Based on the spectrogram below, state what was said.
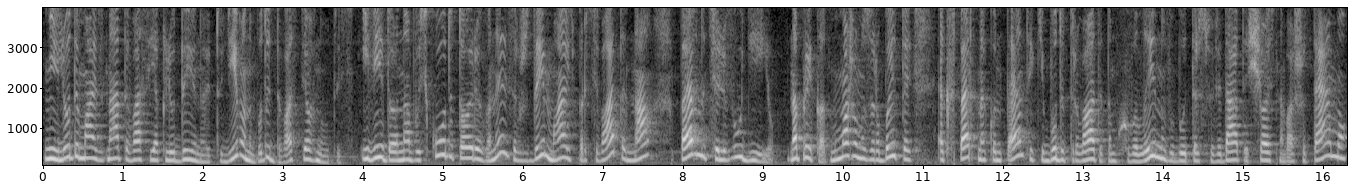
Ні, люди мають знати вас як людину, і тоді вони будуть до вас тягнутись. І відео на вузьку аудиторію вони завжди мають працювати на певну цільову дію. Наприклад, ми можемо зробити експертний контент, який буде тривати там хвилину, ви будете розповідати щось на вашу тему,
